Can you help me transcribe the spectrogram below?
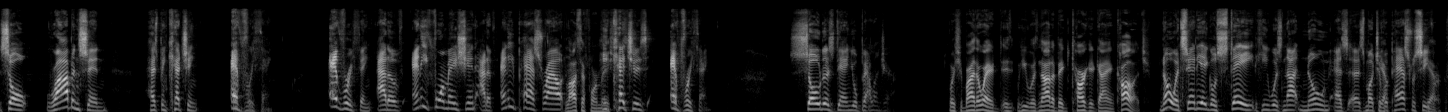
so Robinson has been catching everything, everything out of any formation, out of any pass route. Lots of formations. He catches everything. So does Daniel Bellinger. Which, by the way, he was not a big target guy in college. No, at San Diego State, he was not known as as much of Yeah. a pass receiver. yeah.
